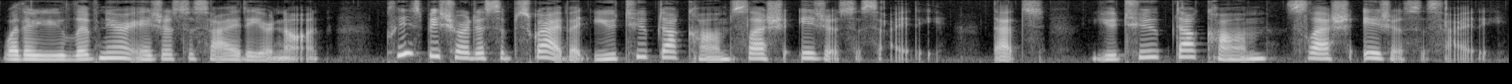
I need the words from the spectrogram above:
whether you live near Asia Society or not, please be sure to subscribe at youtube.com slash Asia Society. That's youtube.com slash Asia Society.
